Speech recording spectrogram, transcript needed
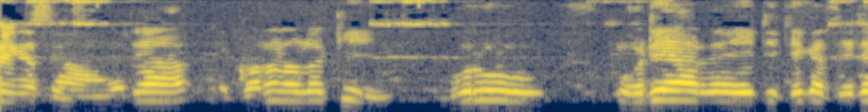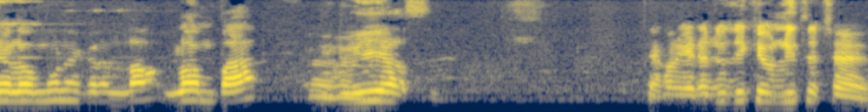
হয়ে গেছে। এটা ঘটনা হলো কি? গরু ওডিয়ার এইটি ঠিক আছে এটা হলো মনে করেন লম্বা। একটু ইয়ে আছে। এখন এটা যদি কেউ নিতে চায়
